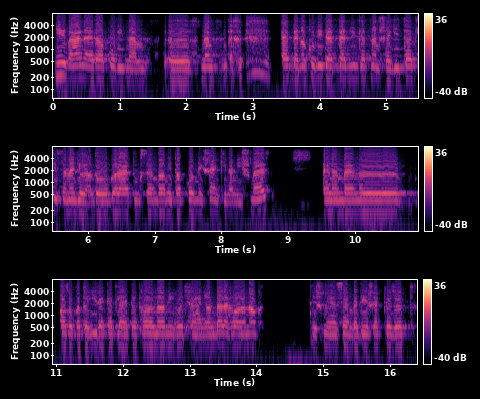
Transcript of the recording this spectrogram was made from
Nyilván erre a Covid nem, nem ebben a Covid bennünket nem segített, hiszen egy olyan dologgal álltunk szembe, amit akkor még senki nem ismert, ellenben azokat a híreket lehetett hallani, hogy hányan belehalnak, és milyen szenvedések között.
